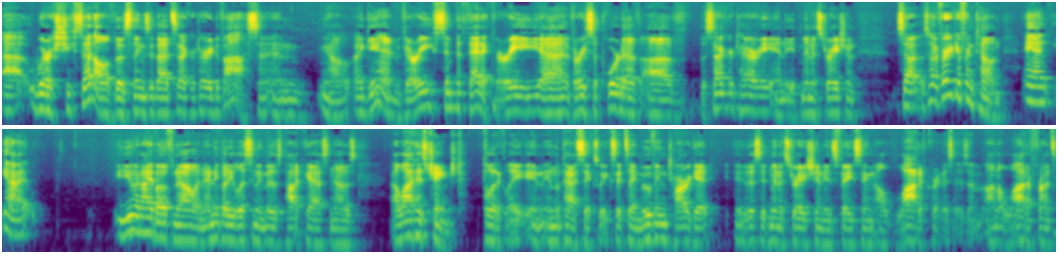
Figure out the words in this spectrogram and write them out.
uh, where she said all of those things about Secretary DeVos, and, and you know, again, very sympathetic, very, uh, very supportive of the secretary and the administration. So, so a very different tone. And, you know, you and I both know, and anybody listening to this podcast knows, a lot has changed politically in, in the past six weeks. It's a moving target. This administration is facing a lot of criticism on a lot of fronts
